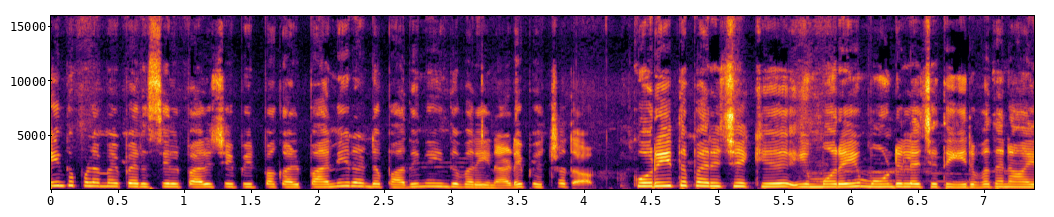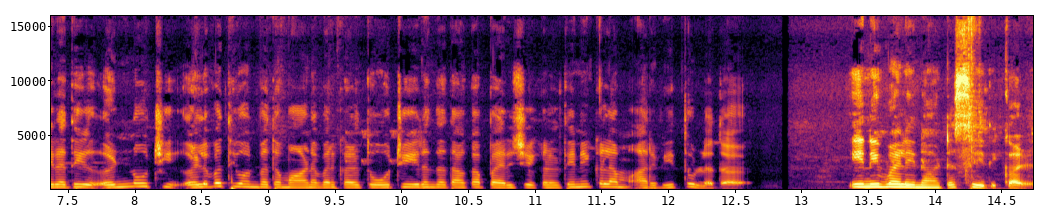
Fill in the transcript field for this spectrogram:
ஐந்து புலமை பரிசில் பரீட்சை பிற்பகல் பன்னிரண்டு பதினைந்து வரை நடைபெற்றது. குறித்த பரீட்சைக்கு இம்முறை மூன்று லட்சத்தி இருபதனாயிரத்தி எண்ணூற்றி எழுபத்தி ஒன்பது மாணவர்கள் தோற்றியிருந்ததாக பரீட்சைகள் திணைக்களம் அறிவித்துள்ளது. இனி வெளிநாட்டு செய்திகள்.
